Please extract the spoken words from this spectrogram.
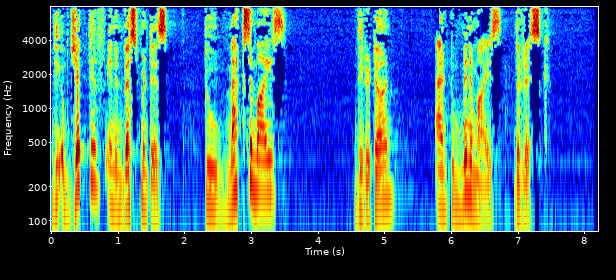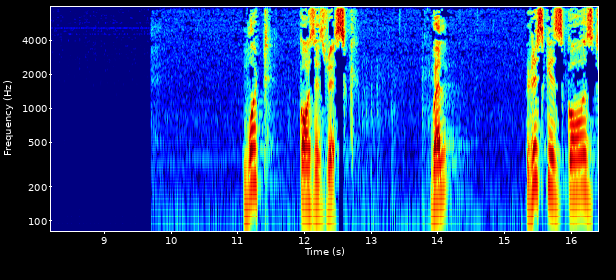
the objective in investment is to maximize the return and to minimize the risk. What cause risk well risk is caused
